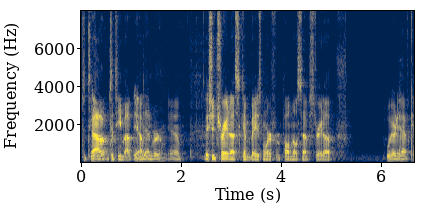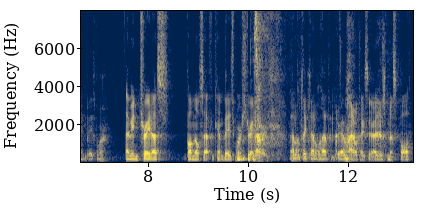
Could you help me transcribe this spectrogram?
to team oh, up to team up. Yeah, in Denver. Yeah, they should trade us Kent Bazemore for Paul Millsap straight up. we already have Kent Bazemore. I mean, trade us Paul Millsap for Kent Bazemore straight up. I don't think that'll happen, Graham. I don't think so. I just miss Paul.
